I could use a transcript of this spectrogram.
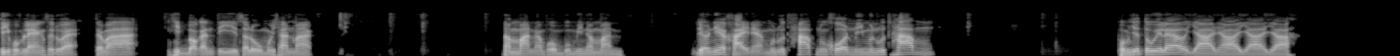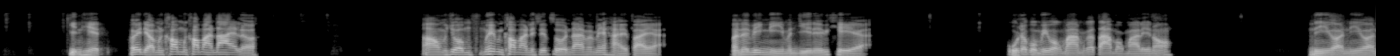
ตีผมแรงซะด้วย แต่ว่าฮิตบอกกันตีสโลโมชันมาก น้ำมันครับผมผมมีน้ำมัน เดี๋ยวเนี่ยใครเนี่ยมนุษย์ถ้ำทุกคนมีมนุษย์ถ้ำผมจะตุยแล้วยายายายากินเห็ดเฮ้ยเดี๋ยวมันเข้ามันเข้ามาได้เหรอเอาผู้ชมไม่มันเข้ามาในเซฟโซนได้มันไม่หายไปอะ มันไม่วิ่งหนีมันยืนในพีเคอะโอ้ถ้าผมวิ่ออกมามันก็ตามออกมาเลยเนาะหนีก่อนหนีก่อน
